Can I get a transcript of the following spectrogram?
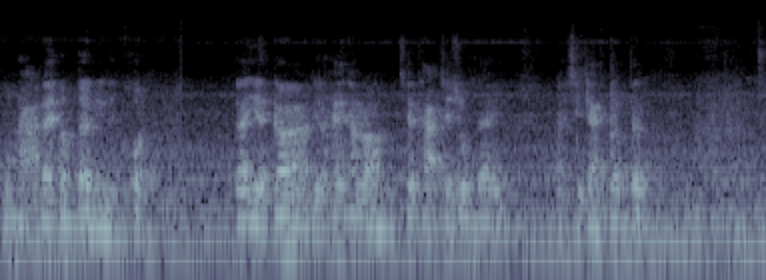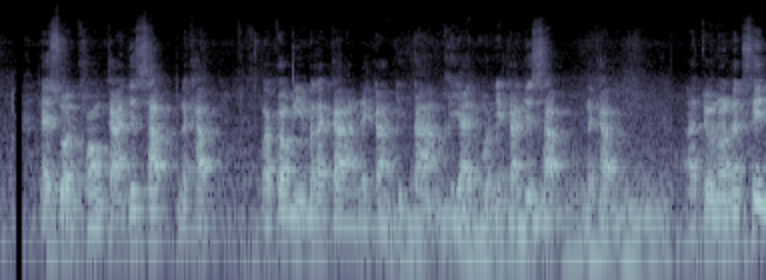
ผู้หาได้เพิ่มเติมอีกหนึ่งคน รายละเอียดก็เดี๋ยวให้ท่านรองเชษฐาเชยชุ่มได้ชี้แจงเพิ่มเติม ในส่วนของการยึดทรัพย์นะครับแล้วก็มีมาตรการในการติดตามขยายผลในการยึดทรัพย์นะครับจำนวนทั้งสิ้น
